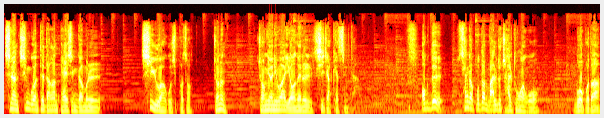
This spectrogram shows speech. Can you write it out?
친한 친구한테 당한 배신감을 치유하고 싶어서 저는 정연이와 연애를 시작했습니다. 어, 근데 생각보다 말도 잘 통하고 무엇보다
